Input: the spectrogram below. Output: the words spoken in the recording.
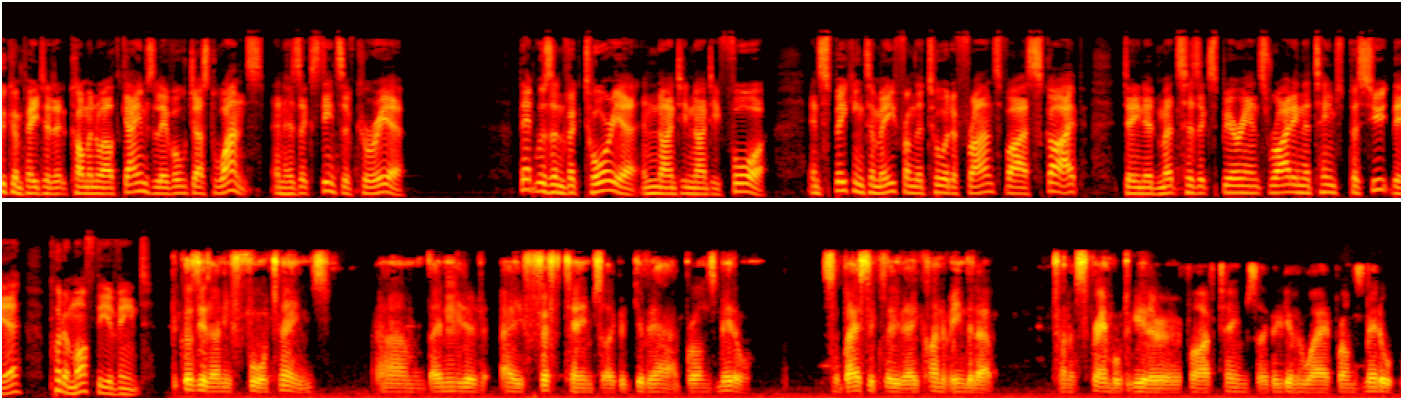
who competed at Commonwealth Games level just once in his extensive career. That was in Victoria in 1994, and speaking to me from the Tour de France via Skype, Dean admits his experience riding the team's pursuit there put him off the event. Because there's only four teams, um, they needed a fifth team so they could give out a bronze medal. So basically, they kind of ended up trying to scramble together five teams so they could give away a bronze medal.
